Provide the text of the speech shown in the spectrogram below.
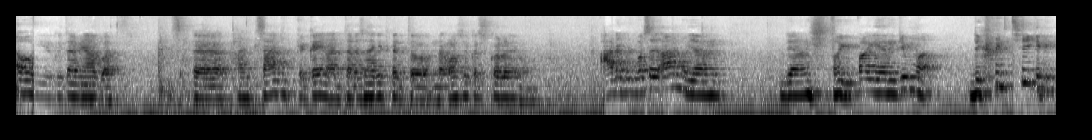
Oh iya kita apa? Eh, sakit kakak antara sakit atau nggak masuk ke sekolah memang. Ada pembahasan anu yang yang pagi-pagi hari Jumat dikunci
